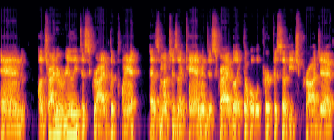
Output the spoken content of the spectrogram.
And I'll try to really describe the plant as much as I can and describe like the whole purpose of each project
